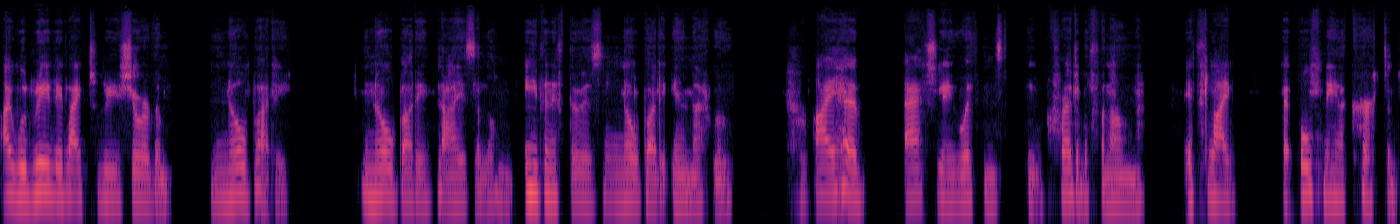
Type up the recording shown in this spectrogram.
I would really like to reassure them nobody, nobody dies alone, even if there is nobody in that room. I have actually witnessed incredible phenomena. It's like opening a curtain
